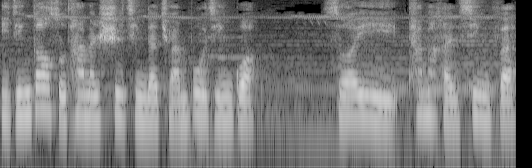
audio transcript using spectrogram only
已经告诉他们事情的全部经过。所以他们很兴奋。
